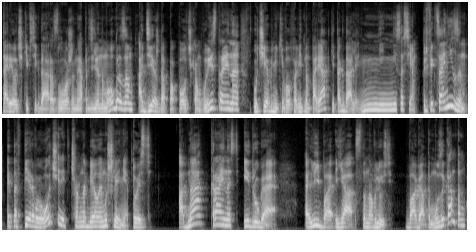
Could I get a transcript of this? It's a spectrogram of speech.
тарелочки всегда разложены определенным образом, одежда по полочкам выстроена, учебники в алфавитном порядке и так далее. Не, не совсем. Перфекционизм это в первую очередь черно-белое мышление, то есть одна крайность и другая. Либо я становлюсь богатым музыкантом,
